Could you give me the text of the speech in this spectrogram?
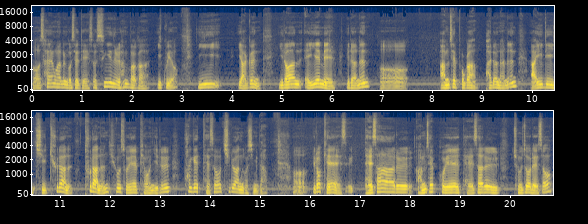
어, 사용하는 것에 대해서 승인을 한 바가 있고요. 이 약은 이러한 AML이라는 어, 암세포가 발현하는 IDH2라는 2라는 효소의 변이를 타겟해서 치료하는 것입니다. 어, 이렇게 대사를 암세포의 대사를 조절해서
